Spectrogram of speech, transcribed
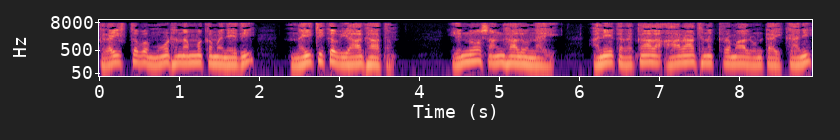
క్రైస్తవ మూఢనమ్మకమనేది నైతిక వ్యాఘాతం. ఎన్నో సంఘాలున్నాయి అనేక రకాల ఆరాధన క్రమాలుంటాయి కాని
